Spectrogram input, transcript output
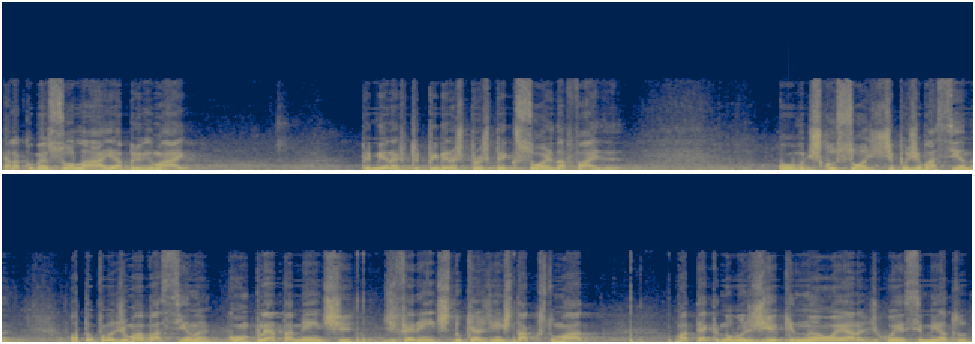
ela começou lá em abril e maio. Primeiras, primeiras prospecções da Pfizer, como discussões de tipos de vacina. Nós estamos falando de uma vacina completamente diferente do que a gente está acostumado, uma tecnologia que não era de conhecimento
